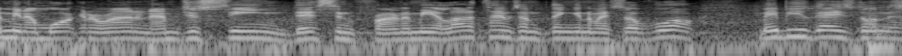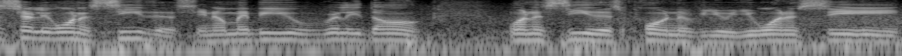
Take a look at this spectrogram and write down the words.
I mean, I'm walking around and I'm just seeing this in front of me. A lot of times I'm thinking to myself, well, maybe you guys don't necessarily want to see this. You know, maybe you really don't want to see this point of view. You want to see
